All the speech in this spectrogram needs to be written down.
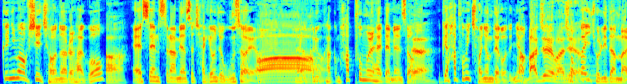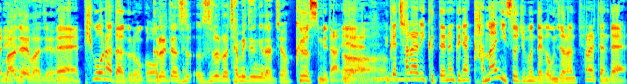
끊임없이 전화를 하고 아. SNS를 하면서 자기 혼자 웃어요. 아. 예, 그리고 가끔 하품을 해대면서 예. 그게 하품이 전염되거든요. 아, 맞아요, 맞아요. 저까지 졸리단 말이에요. 맞아요, 맞아요. 예, 피곤하다 그러고. 그럴 땐 스, 스스로 잠이 드는 게 낫죠. 그렇습니다. 예. 어. 그러니까 차라리 그때는 그냥 가만히 있어주면 내가 운전하는 편할 텐데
